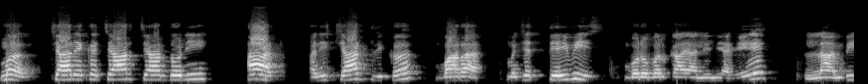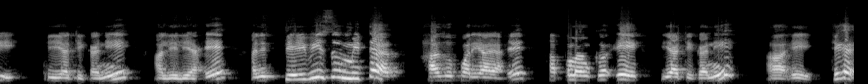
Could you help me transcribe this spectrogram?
मग चार एक चार चार दोन्ही आठ आणि चार त्रिक बारा म्हणजे तेवीस बरोबर काय आलेली आहे? लांबी ही या ठिकाणी आलेली आहे. आणि तेवीस मीटर हा जो पर्याय आहे हा क्रमांक एक या ठिकाणी आहे. ठीक आहे?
